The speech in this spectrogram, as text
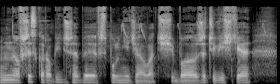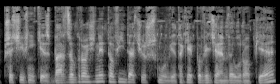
no, wszystko robić, żeby wspólnie działać, bo rzeczywiście przeciwnik jest bardzo groźny. To widać już, mówię, tak jak powiedziałem, w Europie.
